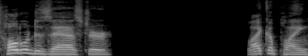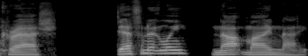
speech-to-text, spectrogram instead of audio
Total disaster. Like a plane crash. Definitely not my night.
